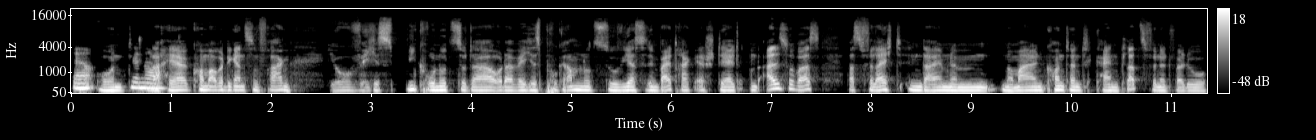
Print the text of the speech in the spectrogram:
Ja, und genau. nachher kommen aber die ganzen Fragen. Jo, welches Mikro nutzt du da oder welches Programm nutzt du? Wie hast du den Beitrag erstellt? Und all sowas, was vielleicht in deinem normalen Content keinen Platz findet, weil du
